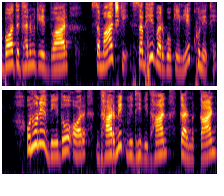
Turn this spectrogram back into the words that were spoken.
बौद्ध धर्म के द्वार समाज के सभी वर्गों के लिए खुले थे। उन्होंने वेदों और धार्मिक विधि विधान, कर्मकांड,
